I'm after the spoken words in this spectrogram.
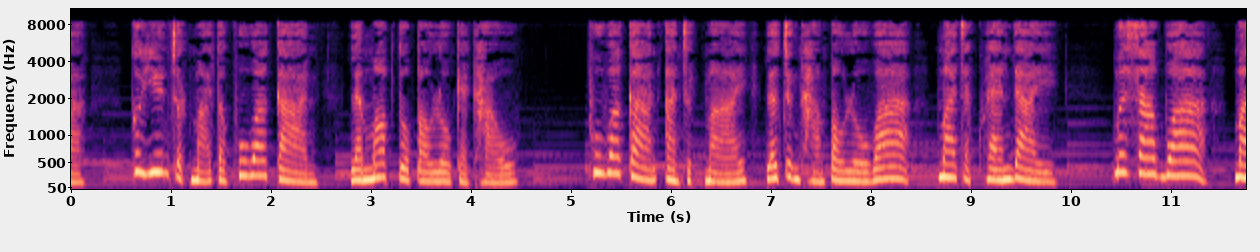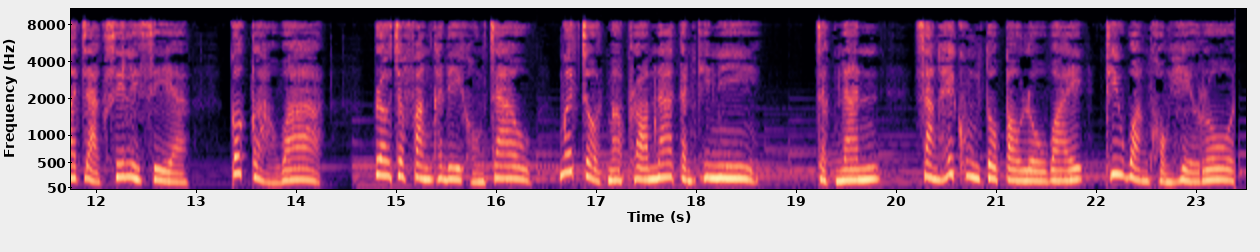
ก็ยื่นจดหมายต่อผู้ว่าการและมอบตัวเปาโลแก่เขา ผู้ว่าการอ่านจดหมายแล้วจึงถามเปาโลว่ามาจากแคว้นใด เมื่อทราบว่ามาจากซิลิเซีย ก็กล่าวว่า เราจะฟังคดีของเจ้าเมื่อโจทย์มาพร้อมหน้ากันที่นี่ จากนั้นสั่งให้คุมตัวเปาโลไว้ที่วังของเฮโรด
